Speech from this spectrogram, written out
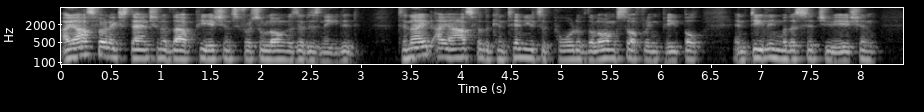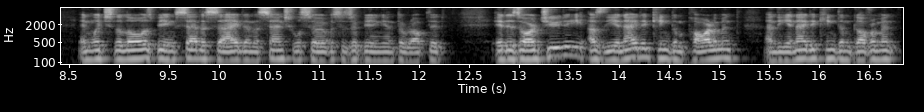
I ask for an extension of that patience for so long as it is needed. Tonight, I ask for the continued support of the long suffering people in dealing with a situation in which the law is being set aside and essential services are being interrupted. It is our duty as the United Kingdom Parliament and the United Kingdom Government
